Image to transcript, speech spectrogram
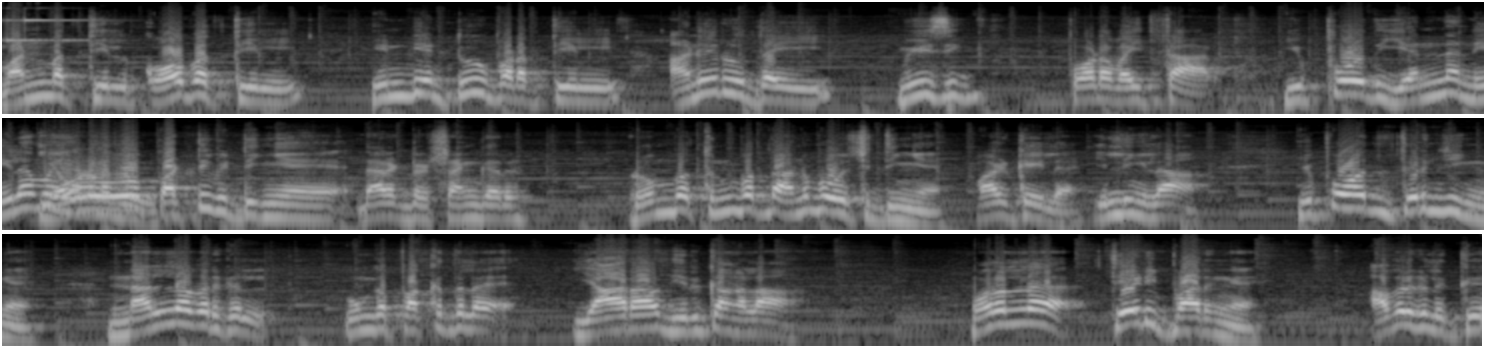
வன்மத்தில் கோபத்தில் இந்தியன் டூ படத்தில் அனிருத்தை மியூசிக் போட வைத்தார். இப்போது என்ன நிலைமை எவ்வளவோ பட்டு விட்டீங்க டைரக்டர் ஷங்கர் ரொம்ப துன்பத்தை அனுபவிச்சிட்டீங்க வாழ்க்கையில். இல்லைங்களா? இப்போ வந்து தெரிஞ்சுங்க நல்லவர்கள் உங்கள் பக்கத்தில் யாராவது இருக்காங்களா? முதல்ல தேடி பாருங்க. அவர்களுக்கு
